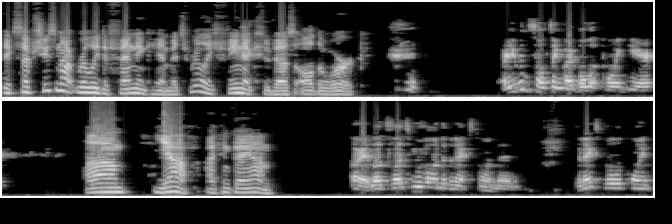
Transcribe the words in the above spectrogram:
Except she's not really defending him. It's really Phoenix who does all the work. Are you insulting my bullet point here? Um, yeah, I think I am. All right, let's let's move on to the next one then. The next bullet point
